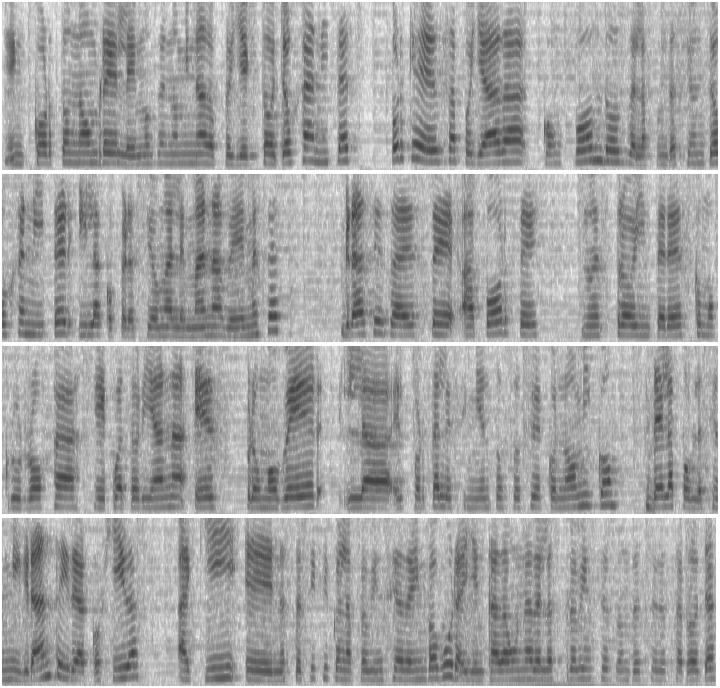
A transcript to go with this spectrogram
en corto nombre, le hemos denominado Proyecto Johanniter porque es apoyada con fondos de la Fundación Johanniter y la cooperación alemana BMZ. Gracias a este aporte, nuestro interés como Cruz Roja Ecuatoriana es promover el fortalecimiento socioeconómico de la población migrante y de acogida aquí en específico en la provincia de Imbabura y en cada una de las provincias donde se desarrolla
